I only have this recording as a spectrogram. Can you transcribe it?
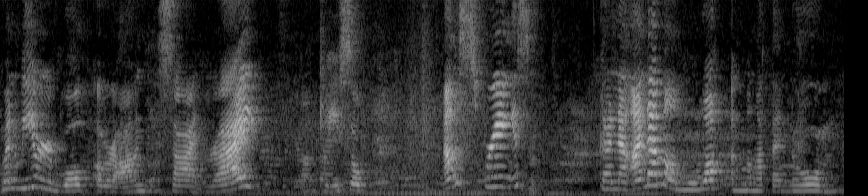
when we revolve around the sun, right? Okay, so ang spring is kanang ana mamuwak ang mga tanom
